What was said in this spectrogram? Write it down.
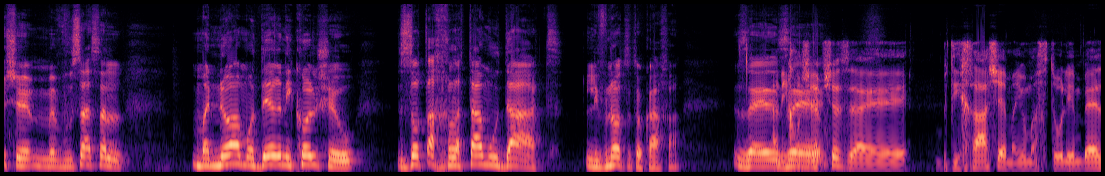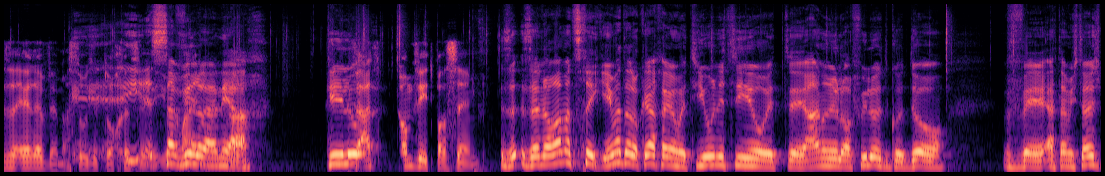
שמבוסס על מנוע מודרני כלשהו, זאת החלטה מודעת לבנות אותו ככה. זה, אני זה... חושב שזה בדיחה שהם היו מסטולים באיזה ערב והם עשו את זה תוך איזה יומיים. סביר להניח. כאילו, ואז פתאום זה התפרסם. זה, זה נורא מצחיק, אם אתה לוקח היום את יוניטי או את אנריל או אפילו את גודו, ואתה משתמש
